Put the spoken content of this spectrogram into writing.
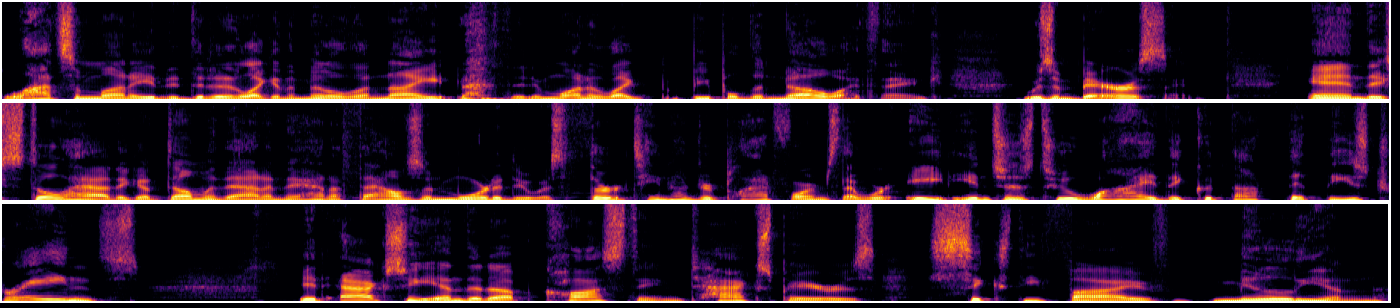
lots of money. They did it like in the middle of the night. they didn't want to like people to know, I think. It was embarrassing. And they still had, they got done with that and they had a thousand more to do. It was 1,300 platforms that were eight inches too wide. They could not fit these trains. It actually ended up costing taxpayers $65 million.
